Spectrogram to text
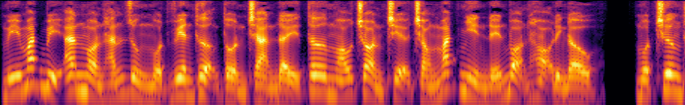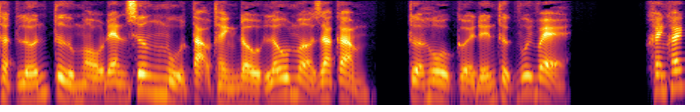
mỹ mắt bị ăn mòn hắn dùng một viên thượng tổn tràn đầy tơ máu tròn trịa trong mắt nhìn đến bọn họ đỉnh đầu, một trương thật lớn từ màu đen xương mù tạo thành đầu lâu mở ra cằm, tựa hồ cười đến thực vui vẻ. Khanh khách.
